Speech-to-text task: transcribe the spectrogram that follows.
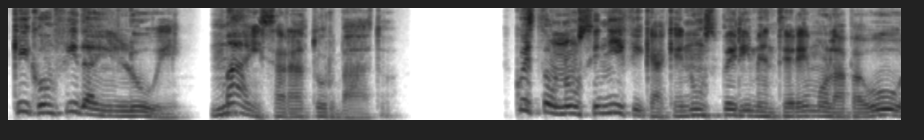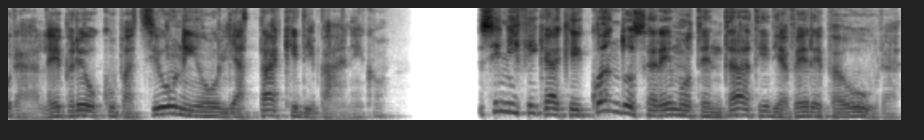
Chi confida in Lui mai sarà turbato. Questo non significa che non sperimenteremo la paura, le preoccupazioni o gli attacchi di panico. Significa che quando saremo tentati di avere paura,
